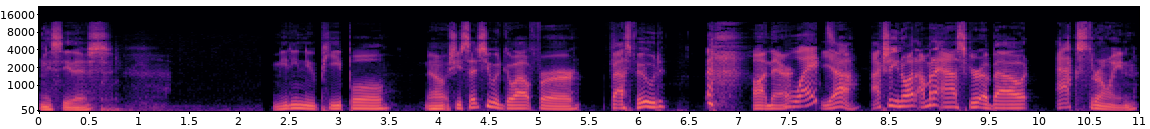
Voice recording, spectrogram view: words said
let me see this. Meeting new people. No, she said she would go out for fast food on there. What? Yeah. Actually, you know what? I'm going to ask her about axe throwing.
